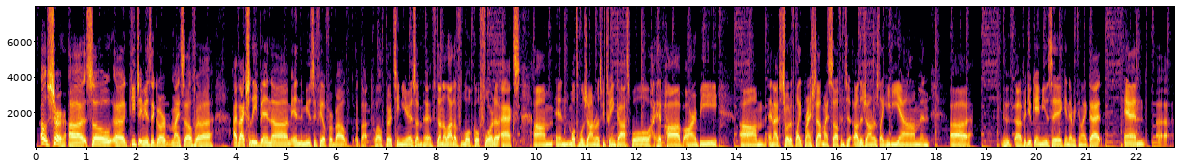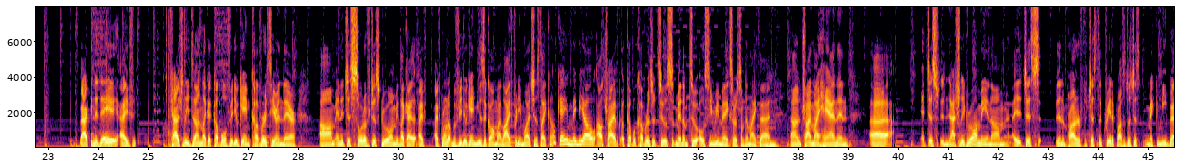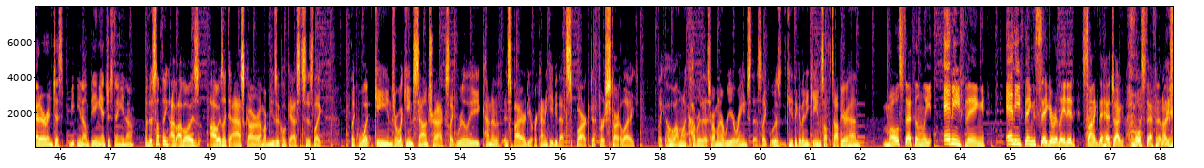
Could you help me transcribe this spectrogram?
Oh sure. Uh, so uh, KJ Music or myself, uh, I've actually been um, in the music field for about about 12, 13 years. I've, done a lot of local Florida acts um, in multiple genres between gospel, hip hop, R and B, um, and I've sort of like branched out myself into other genres like EDM and uh, uh, video game music and everything like that. And uh, back in the day, I've casually done like a couple of video game covers here and there. Um, and it just sort of just grew on me. Like I, I've I've grown up with video game music all my life, pretty much. And it's like, okay, maybe I'll I'll try a couple covers or two, submit them to OC Remix or something like that. Um, try my hand, and uh, it just it naturally grew on me. And um, it just in the product, of just the creative process was just making me better and just be, you know being interesting. You know. And there's something I've, I've always I always like to ask our um, our musical guests is like like what games or what game soundtracks like really kind of inspired you or kind of gave you that spark to first start like like oh I want to cover this or I'm going to rearrange this like was, can you think of any games off the top of your head? Most definitely anything, anything Sega related. Sonic the Hedgehog, most definitely.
